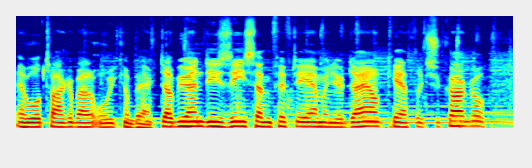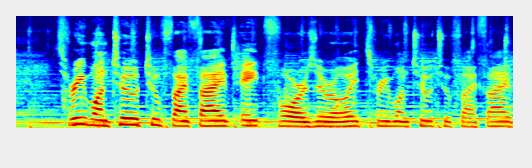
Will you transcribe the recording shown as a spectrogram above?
and we'll talk about it when we come back. WNDZ 750 AM on your dial, Catholic Chicago. 312-255-8408,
